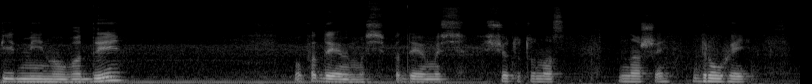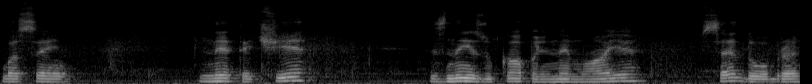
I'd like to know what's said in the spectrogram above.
підміну води. Ну, подивимось, подивимось, що тут у нас наш другий басейн не тече, знизу капель немає, все добре.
